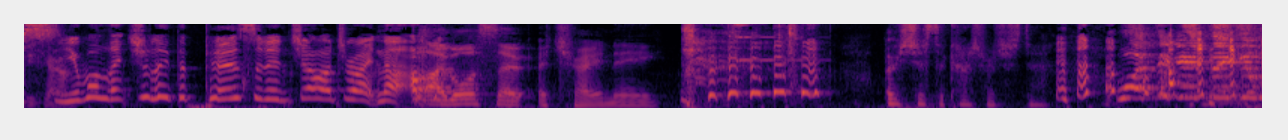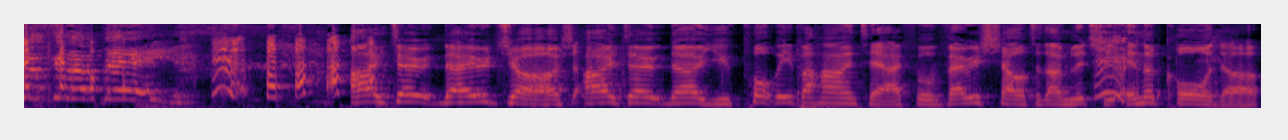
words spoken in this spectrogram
Yes, you can. you are literally the person in charge right now. I'm also a trainee. Oh, it's just a cash register. what did you think it was going to be? I don't know, Josh. I don't know. You put me behind here. I feel very sheltered. I'm literally in a corner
